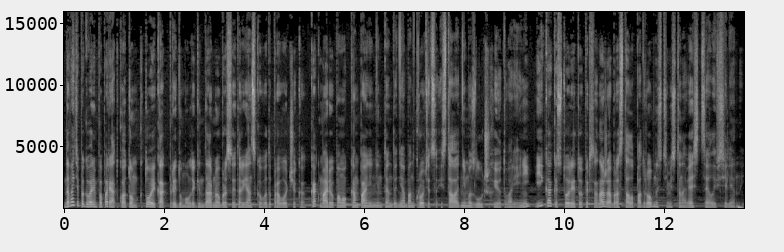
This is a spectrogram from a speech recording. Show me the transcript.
Давайте поговорим по порядку о том, кто и как придумал легендарный образ итальянского водопроводчика, как Марио помог компании Nintendo не обанкротиться и стал одним из лучших ее творений, и как история этого персонажа обрастала подробностями, становясь целой вселенной.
